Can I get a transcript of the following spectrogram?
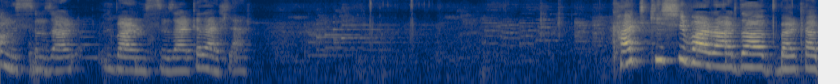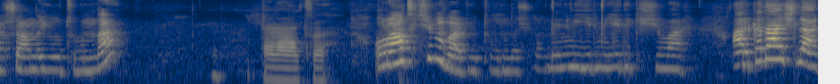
almışsınız ar- vermişsiniz arkadaşlar. Kaç kişi var Arda Berk abi şu anda YouTube'unda? 16. 16 kişi mi var YouTube'unda şu an? Benim 27 kişi var. Arkadaşlar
